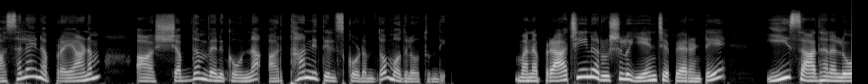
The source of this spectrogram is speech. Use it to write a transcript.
అసలైన ప్రయాణం ఆ శబ్దం వెనుక ఉన్న అర్థాన్ని తెలుసుకోవడంతో మొదలవుతుంది. మన ప్రాచీన ఋషులు ఏం చెప్పారంటే ఈ సాధనలో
